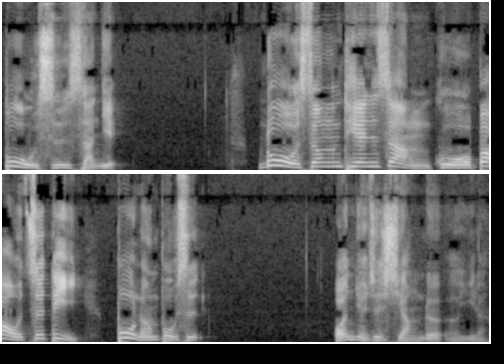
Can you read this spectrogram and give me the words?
不施善业，若生天上果报之地，不能不施，完全是享乐而已了。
